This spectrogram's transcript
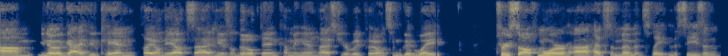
Um, you know, a guy who can play on the outside. He was a little thin coming in last year, but he put on some good weight. True sophomore, uh, had some moments late in the season.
